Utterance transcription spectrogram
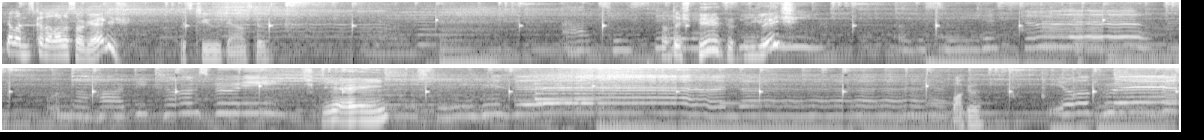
Aquela música da Laura Sogueles? It's two downstairs. Santo Espírito, em inglês? Acho que é, hein? the shame is undone. Walker. Your presence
